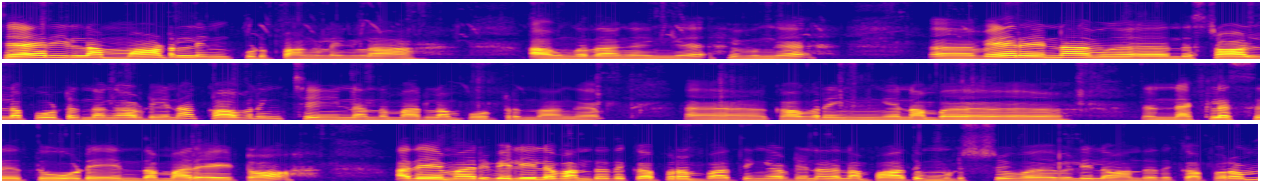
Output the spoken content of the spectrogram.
சேரீலாம் மாடலிங் கொடுப்பாங்க இல்லைங்களா? அவங்க தாங்க இங்கே இவங்க. வேறு என்ன அவங்க இந்த ஸ்டாலில் போட்டிருந்தாங்க அப்படின்னா கவரிங் செயின் அந்த மாதிரிலாம் போட்டிருந்தாங்க. கவரிங் நம்ம நெக்லஸ்ஸு தோடு இந்த மாதிரி ஐட்டம் அதே மாதிரி வெளியில் வந்ததுக்கப்புறம் பார்த்தீங்க அப்படின்னா அதெல்லாம் பார்த்து முடிச்சுட்டு வெளியில் வந்ததுக்கப்புறம்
